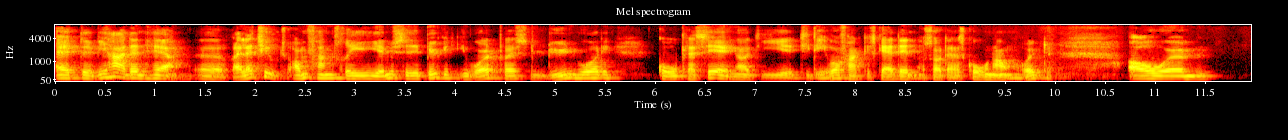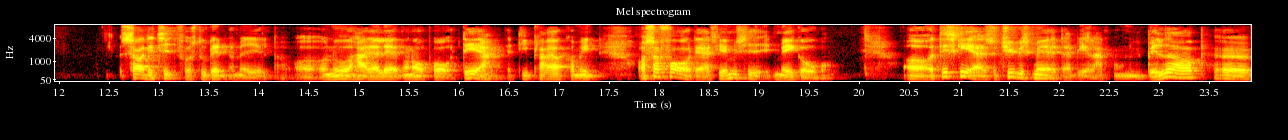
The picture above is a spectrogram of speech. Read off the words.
at øh, vi har den her øh, relativt omfangsrige hjemmeside bygget i WordPress lynhurtigt, gode placeringer, de, øh, de lever faktisk af den, og så deres gode navn og rygte. Og øh, så er det tid for studenter med hjælp. Og, og nu har jeg lært, hvornår på år. Det er, at de plejer at komme ind. Og så får deres hjemmeside et makeover. Og det sker altså typisk med, at der bliver lagt nogle nye billeder op, øh,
